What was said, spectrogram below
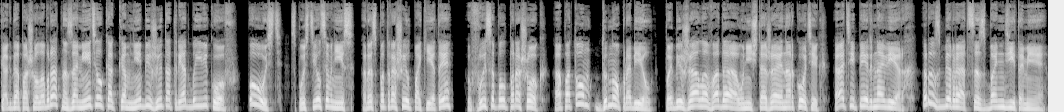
Когда пошел обратно, заметил, как ко мне бежит отряд боевиков. Пусть. Спустился вниз, распотрошил пакеты, высыпал порошок, а потом дно пробил. Побежала вода, уничтожая наркотик. А теперь наверх, разбираться с бандитами.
